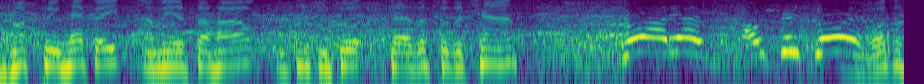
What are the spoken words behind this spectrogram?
He's not too happy, Amir Sohail. I think he thought uh, this was a chance. It was a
